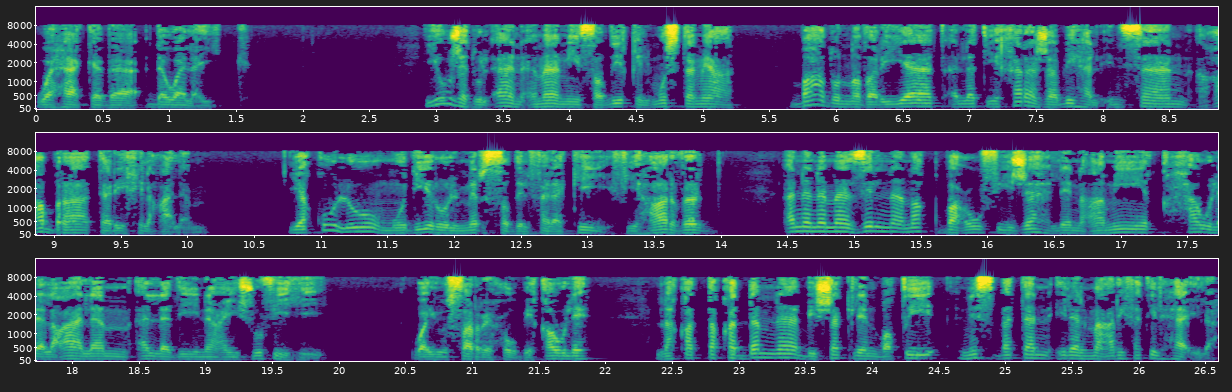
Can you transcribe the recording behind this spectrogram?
وهكذا دواليك. يوجد الآن أمامي صديقي المستمع بعض النظريات التي خرج بها الإنسان عبر تاريخ العالم. يقول مدير المرصد الفلكي في هارفارد أننا ما زلنا نقبع في جهل عميق حول العالم الذي نعيش فيه. ويصرح بقوله لقد تقدمنا بشكل بطيء نسبة إلى المعرفة الهائلة.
